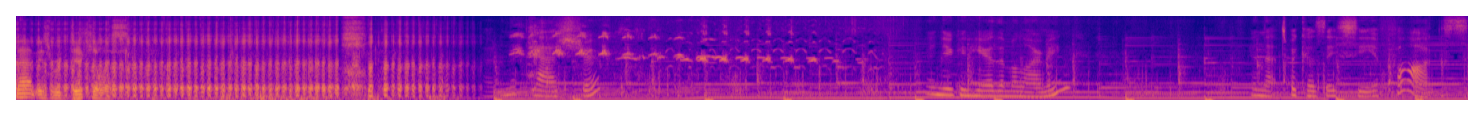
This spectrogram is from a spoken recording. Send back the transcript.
That is ridiculous. in the pasture. And you can hear them alarming. And that's because they see a fox.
